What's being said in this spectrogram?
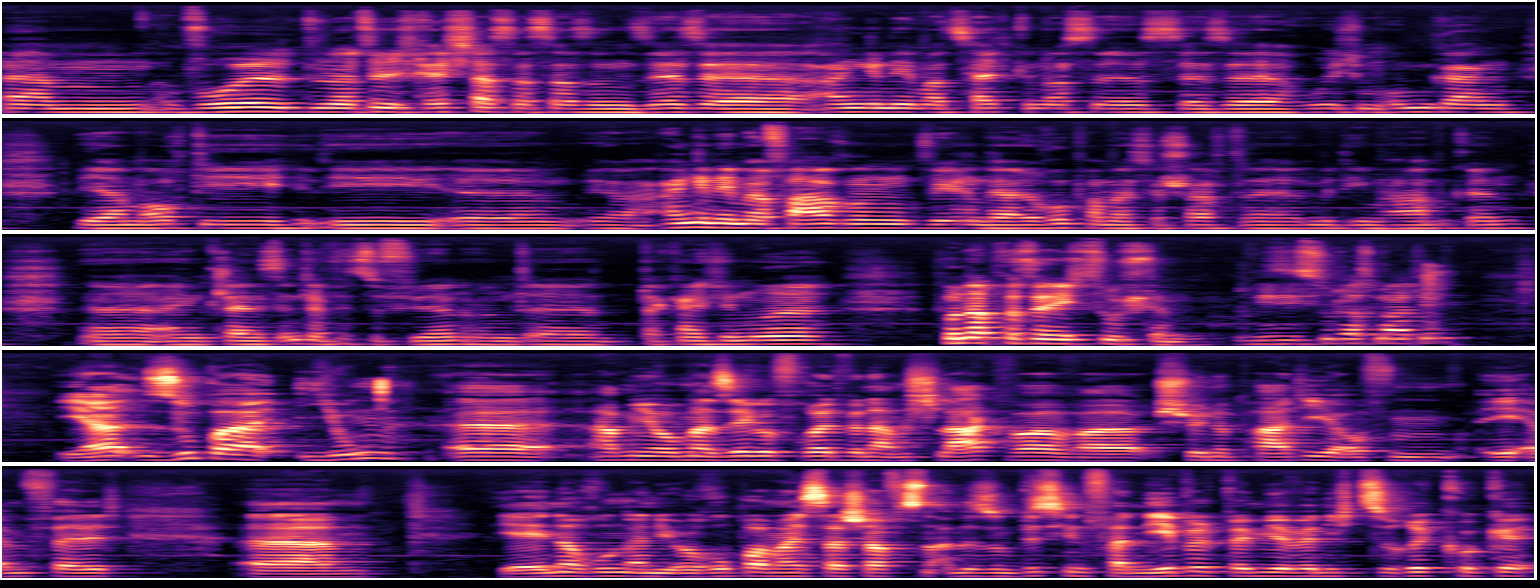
Ähm, obwohl du natürlich recht hast, dass das ein sehr, sehr angenehmer Zeitgenosse ist, sehr, sehr ruhig im Umgang. Wir haben auch die, die äh, ja, angenehme Erfahrung während der Europameisterschaft äh, mit ihm haben können, äh, ein kleines Interview zu führen. Und äh, da kann ich dir nur hundertprozentig zustimmen. Wie siehst du das, Martin? Ja, super jung. Äh, haben mich auch mal sehr gefreut, wenn er am Schlag war. War schöne Party auf dem EM-Feld. Ähm, die Erinnerungen an die Europameisterschaft sind alle so ein bisschen vernebelt bei mir, wenn ich zurückgucke.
